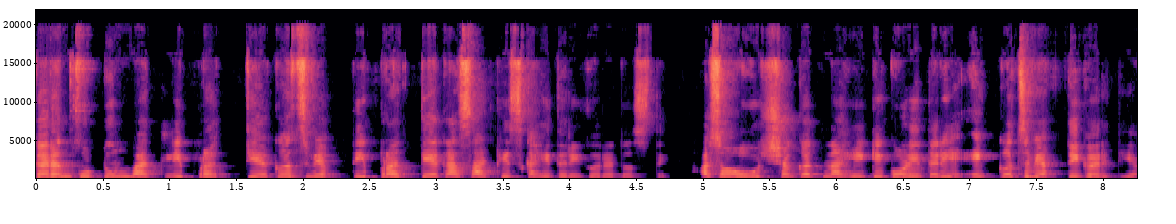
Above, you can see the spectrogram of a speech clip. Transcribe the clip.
कारण कुटुंबातली प्रत्येकच व्यक्ती प्रत्येकासाठीच काहीतरी करत असते. असं होऊच शकत नाही की कोणीतरी एकच व्यक्ती करतीये.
